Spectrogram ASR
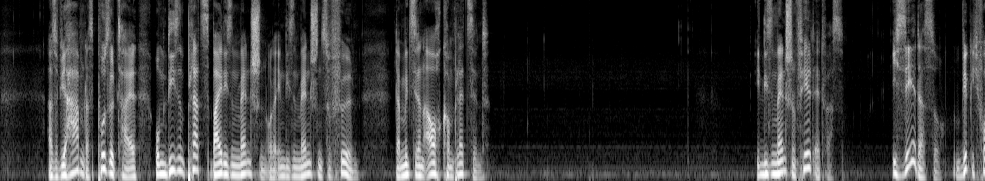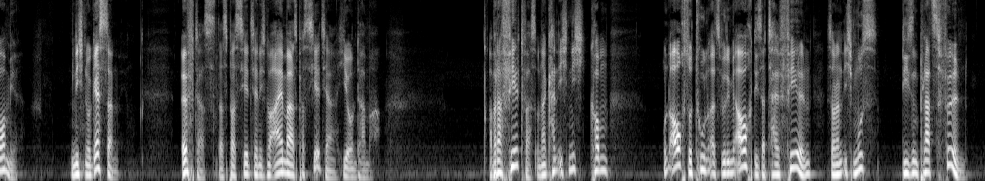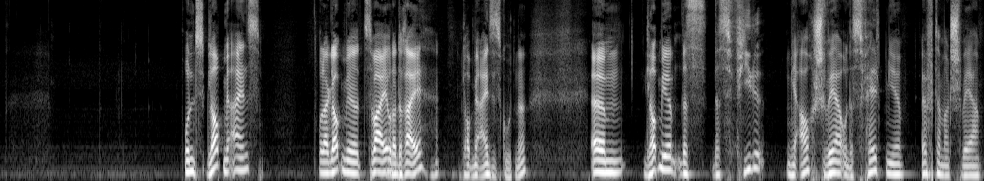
Also wir haben das Puzzleteil, um diesen Platz bei diesen Menschen oder in diesen Menschen zu füllen, damit sie dann auch komplett sind. In diesen Menschen fehlt etwas. Ich sehe das so, wirklich vor mir. Nicht nur gestern, öfters. Das passiert ja nicht nur einmal, es passiert ja hier und da mal. Aber da fehlt was und dann kann ich nicht kommen und auch so tun, als würde mir auch dieser Teil fehlen, sondern ich muss diesen Platz füllen. Und glaub mir eins, oder glaub mir zwei oder drei, glaub mir eins ist gut, ne? Ähm, glaub mir, das, das fiel mir auch schwer und das fällt mir öfter mal schwer.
